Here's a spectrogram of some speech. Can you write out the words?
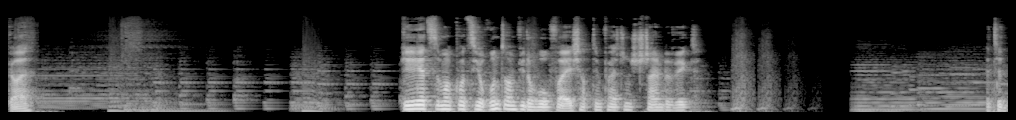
Geil. Gehe jetzt immer kurz hier runter und wieder hoch, weil ich habe den falschen Stein bewegt. Hätte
